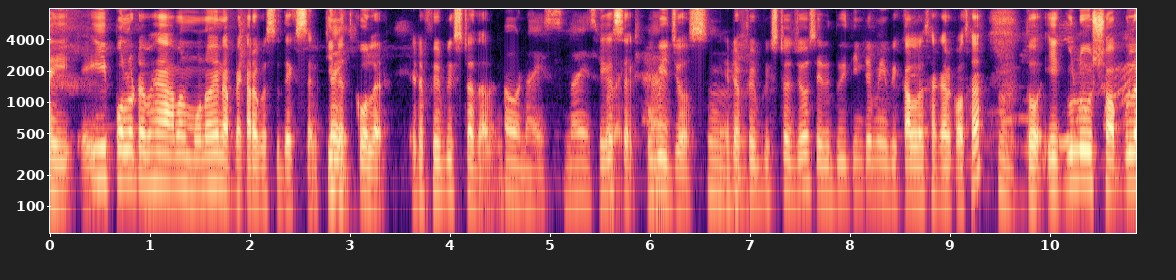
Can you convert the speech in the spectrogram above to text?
এই এই পলোটা ভাই আমার মনে হয় না আপনি কারও কাছে দেখছেন কিনেথ কোলের এটা ফেব্রিক্সটা দারুণ ও নাইস নাইস ঠিক আছে? খুবই জোস। এটা ফেব্রিক্সটা জোস এর দুই তিনটা মেবি কালার থাকার কথা। তো এগুলো সবগুলো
